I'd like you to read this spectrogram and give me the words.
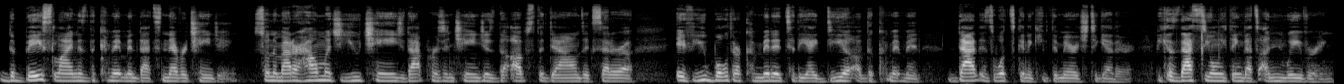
the baseline is the commitment that's never changing. So no matter how much you change, that person changes, the ups, the downs, etc. If you both are committed to the idea of the commitment, that is what's going to keep the marriage together because that's the only thing that's unwavering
